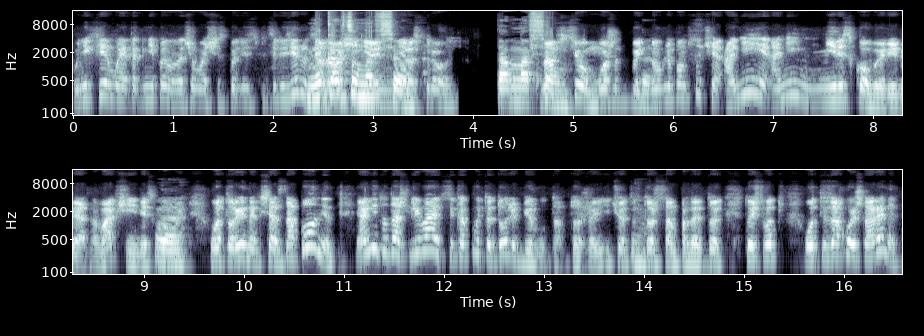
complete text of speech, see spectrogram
у них фирма, я так не понял, на чем они сейчас специализируются, Мне она кажется, вообще на не, всем. не раскрывает. Там на всем. На всем, может быть. Да. Но в любом случае, они, они не рисковые ребята, вообще не рисковые. Да. Вот рынок сейчас заполнен, и они туда же вливаются и какую-то долю берут там тоже, и что-то да. тоже сам продают. То, то есть вот, вот ты заходишь на рынок,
